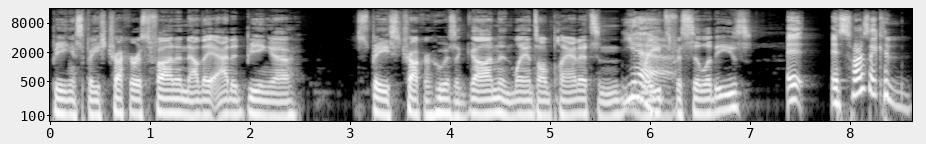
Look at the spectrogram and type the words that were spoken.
being a space trucker is fun. And now they added being a space trucker who has a gun and lands on planets and Yeah. raids facilities. It, as far as I can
